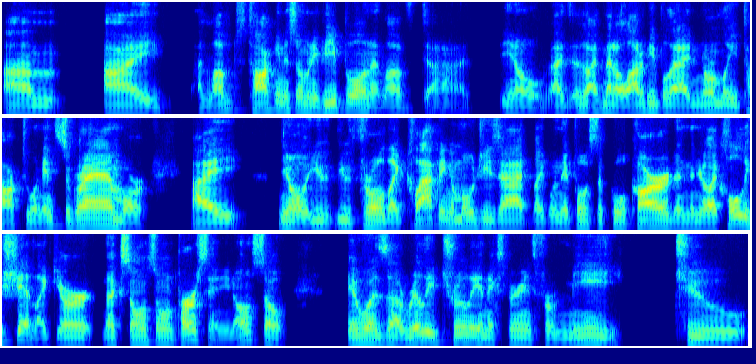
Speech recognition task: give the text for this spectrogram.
Um, I I loved talking to so many people, and I loved uh, you know I, I've met a lot of people that I normally talk to on Instagram, or I you know you you throw like clapping emojis at like when they post a cool card and then you're like holy shit like you're like so and so in person you know? So it was uh, really truly an experience for me to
